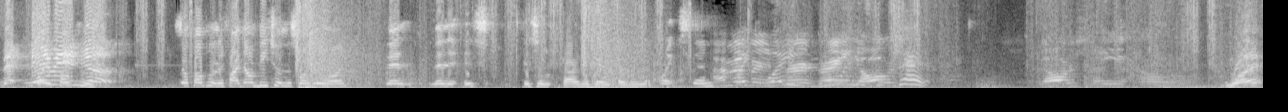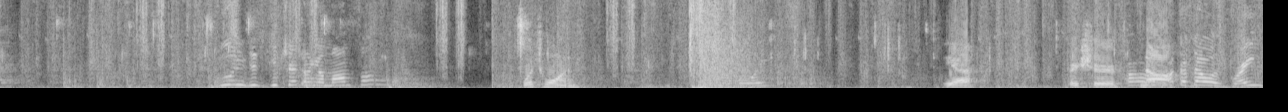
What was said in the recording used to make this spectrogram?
That Wait, damn Copeland. ninja. so Copeland, if I don't beat you in this 1v1, then then it's it's a guys with the arena points then. I remember in third grade, y'all were, y'all were saying, um, What? You in this group chat on your mom's phone? Which one? Boy. Yeah? For sure. Oh, I thought that was Brady.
